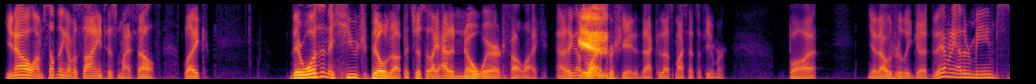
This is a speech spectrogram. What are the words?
you know, I'm something of a scientist myself. Like, there wasn't a huge build up. It's just like out of nowhere it felt like. And I think that's why I appreciated that because that's my sense of humor. But yeah, that was really good. Do they have any other memes?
